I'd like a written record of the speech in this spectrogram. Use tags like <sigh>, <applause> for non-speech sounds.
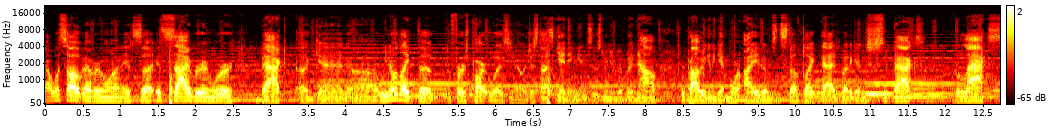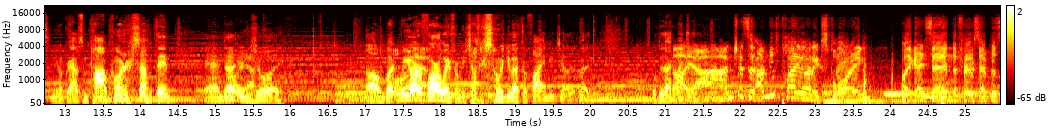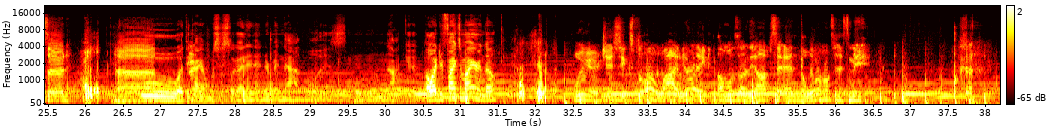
Yeah, what's up, everyone? It's uh, it's Cyber, and we're back again. Uh, we know like the the first part was you know just us getting into the swing of it, but now we're probably gonna get more items and stuff like that. But again, just sit back, relax, you know, grab some popcorn <laughs> or something, and uh, Oh, yeah. enjoy. Um, but Oh, we are yeah. far away from each other, <laughs> so we do have to find each other. But we'll do that Oh yeah, I'm just I'm just planning on exploring, like I said in the first episode. Uh, Ooh, I think I almost just looked at an Enderman. That was. Oh, I did find some iron though. we are just exploring. Oh wow, you're like almost on the opposite end of the world as me.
